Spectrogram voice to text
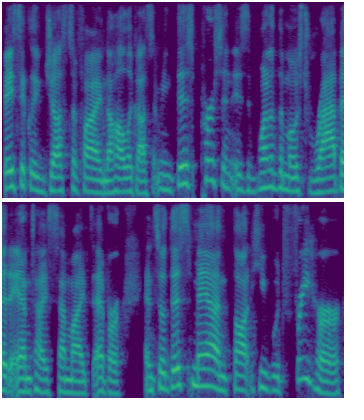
basically justifying the Holocaust. I mean, this person is one of the most rabid anti Semites ever. And so this man thought he would free her.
